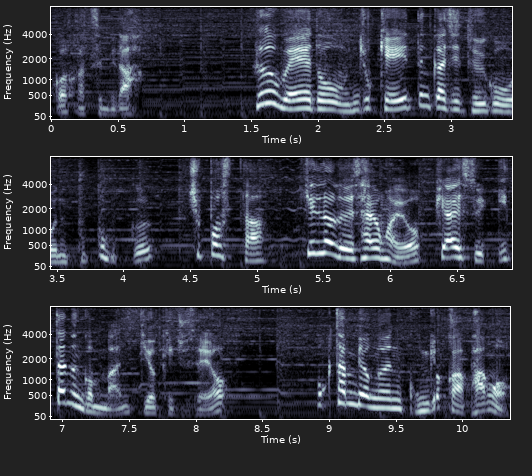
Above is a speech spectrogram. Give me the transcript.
것 같습니다. 그 외에도 운 좋게 1등까지 들고 온 부끄부끄, 슈퍼스타, 킬러를 사용하여 피할 수 있다는 것만 기억해 주세요. 폭탄병은 공격과 방어,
